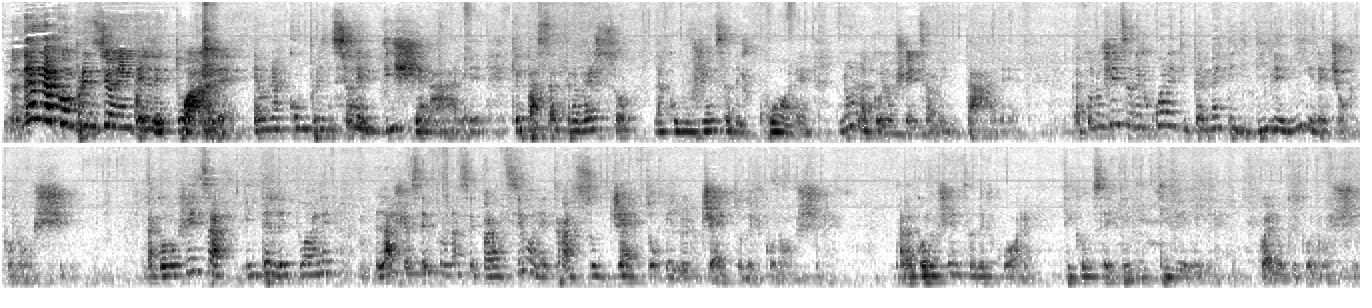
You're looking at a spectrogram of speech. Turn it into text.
Non è una comprensione intellettuale, è una comprensione viscerale che passa attraverso la conoscenza del cuore, non la conoscenza mentale. La conoscenza del cuore ti permette di divenire ciò che conosci. La conoscenza intellettuale lascia sempre una separazione tra il soggetto e l'oggetto del conoscere, ma la conoscenza del cuore ti consente di divenire quello che conosci.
